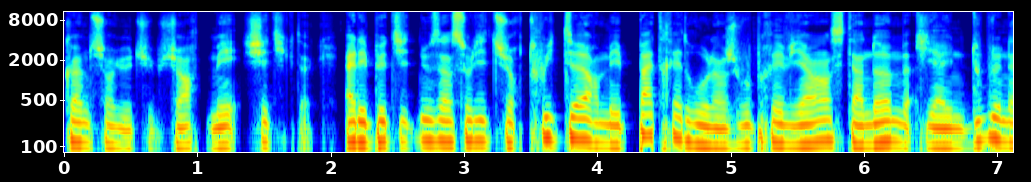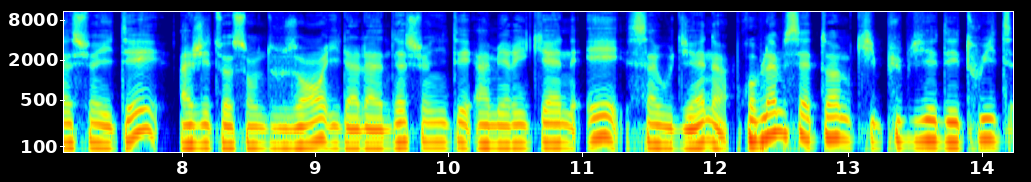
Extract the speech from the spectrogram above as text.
comme sur YouTube Short, mais chez TikTok. Allez, petite news insolite sur Twitter, mais pas très drôle, hein, je vous préviens. C'est un homme qui a une double nationalité, âgé de 72 ans, il a la nationalité américaine et saoudienne. Problème, cet homme qui publiait des tweets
